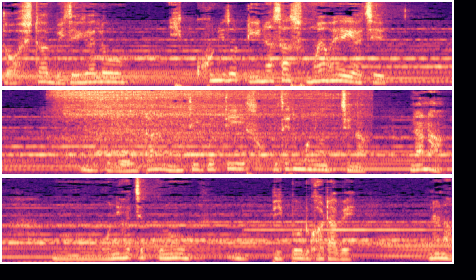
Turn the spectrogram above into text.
দশটা বেজে গেল, এক্ষুনি তো ট্রেন আসার সময় হয়ে গেছে। বউটার মতি গতি সুবিধের মনে হচ্ছে না। না না, মনে হচ্ছে কোনো বিপদ ঘটাবে। না না,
